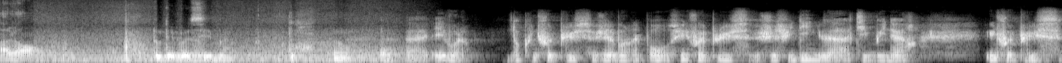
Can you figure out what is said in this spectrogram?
Alors, Tout est possible. Euh, et voilà. Donc une fois de plus, j'ai la bonne réponse. Une fois de plus, je suis digne de la team winner. Une fois de plus,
